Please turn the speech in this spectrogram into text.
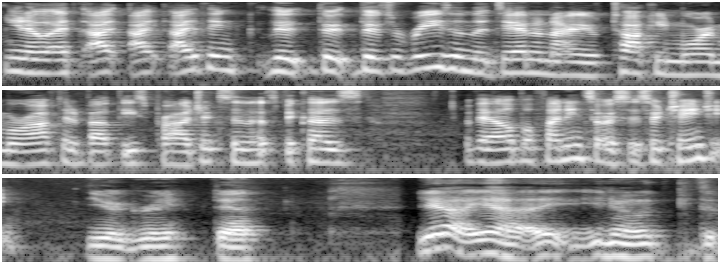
you know, I, I, I think there's a reason that Dan and I are talking more and more often about these projects, and that's because available funding sources are changing. You agree, Dan? Yeah, yeah. You know, the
